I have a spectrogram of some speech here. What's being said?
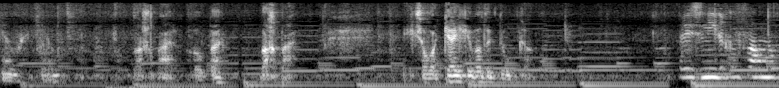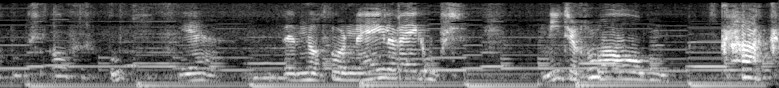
Zo, zo. Wacht maar, opa. Wacht maar. Ik zal wel kijken wat ik doen kan. Er is in ieder geval nog oeps over. Oeps? Ja, we hebben nog voor een hele week oeps. Niet te geloven. Kak.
